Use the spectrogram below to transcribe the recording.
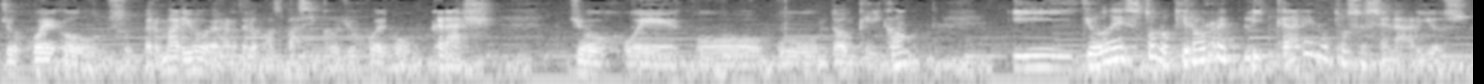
Yo juego Super Mario, voy de lo más básico, yo juego un Crash, yo juego un Donkey Kong y yo de esto lo quiero replicar en otros escenarios.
